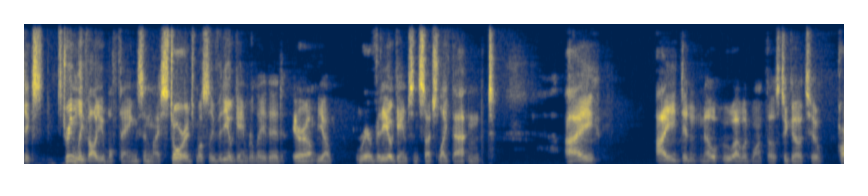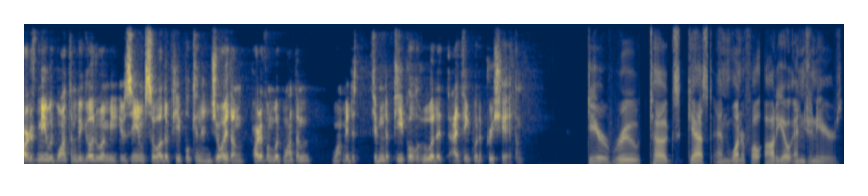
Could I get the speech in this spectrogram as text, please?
extremely valuable things in my storage, mostly video game related, era, you know, rare video games and such like that, and I I didn't know who I would want those to go to. Part of me would want them to go to a museum so other people can enjoy them. Part of them would want them want me to give them to people who would I think would appreciate them. Dear Rue, Tugs, guest, and wonderful audio engineers.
